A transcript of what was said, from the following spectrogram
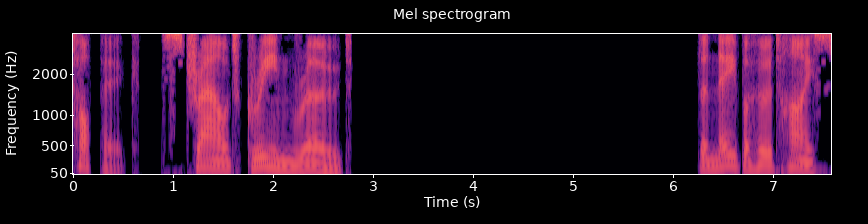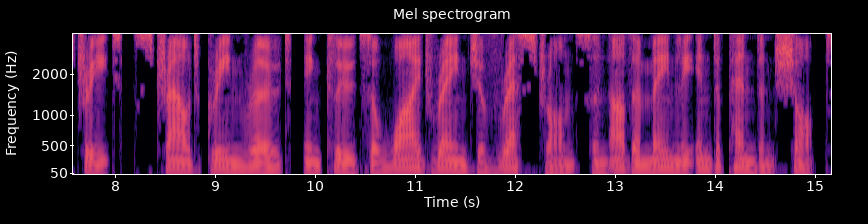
Topic: Stroud Green Road. The neighborhood High Street, Stroud Green Road, includes a wide range of restaurants and other mainly independent shops.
